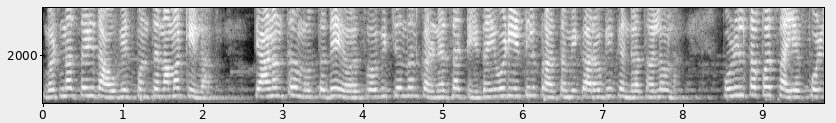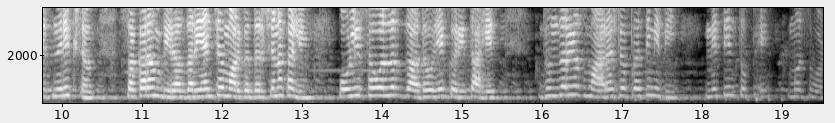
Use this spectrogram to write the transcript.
घटनास्थळी धाव घेत पंचनामा केला. त्यानंतर मृतदेह स्वविच्छेदन करण्यासाठी दहिवडी येथील प्राथमिक आरोग्य केंद्रात हलवला. पुढील तपास सहाय्यक पोलीस निरीक्षक सकाराम बिराजदार यांच्या मार्गदर्शनाखाली पोलीस हवालदार जाधव हे करीत आहेत. झुंजर न्यूज महाराष्ट्र प्रतिनिधी नितीन तुपे मसवड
